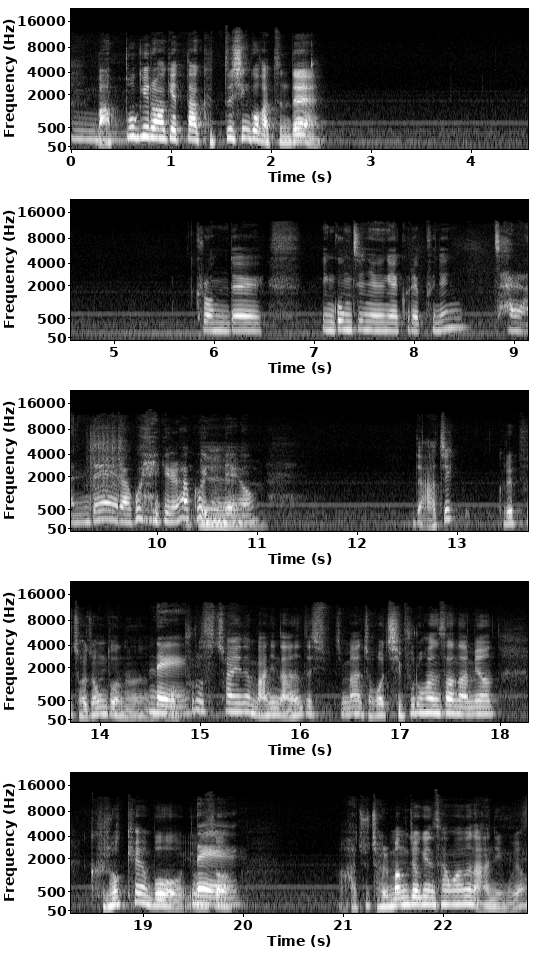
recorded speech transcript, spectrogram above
음. 맛보기로 하겠다 그 뜻인 것 같은데 그런데 인공지능의 그래프는 잘 안 돼라고 얘기를 하고 예. 있네요. 근데 아직 그래프 저 정도는 네. 뭐 프로스 차이는 많이 나는 듯 싶지만 저거 집으로 환산하면 그렇게 뭐 여기서 네. 아주 절망적인 상황은 아니고요.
